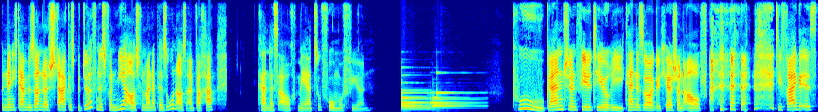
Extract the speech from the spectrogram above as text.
Und wenn ich da ein besonders starkes Bedürfnis von mir aus, von meiner Person aus einfach habe, kann das auch mehr zu FOMO führen. Puh, ganz schön viel Theorie. Keine Sorge, ich höre schon auf. die Frage ist,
